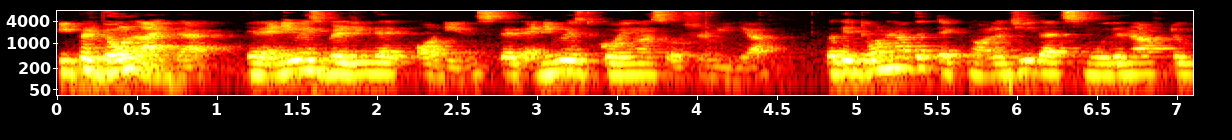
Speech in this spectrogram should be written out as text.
People don't like that. They're anyways building their audience. They're anyways going on social media, but they don't have the technology that's smooth enough to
